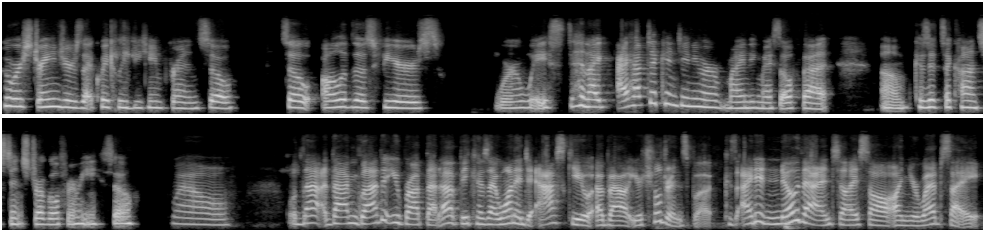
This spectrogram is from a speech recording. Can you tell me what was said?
who were strangers that quickly became friends. So so all of those fears were a waste. And I, I have to continue reminding myself that because um, it's a constant struggle for me. So Wow. Well, that, that, I'm glad that you brought that up because I wanted to ask you about your children's book because I didn't know that until I saw on your website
